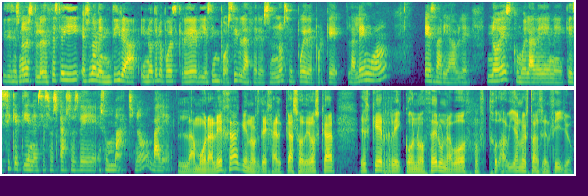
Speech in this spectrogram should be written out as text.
Y dices, no, es que lo de CSI es una mentira y no te lo puedes creer y es imposible hacer eso, no se puede, porque la lengua es variable, no es como el ADN, que sí que tienes esos casos de, es un match, ¿no? Vale, La moraleja que nos deja el caso de Oscar es que reconocer una voz todavía no es tan sencillo.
